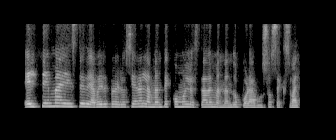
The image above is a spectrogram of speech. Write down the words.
el tema este de, a ver, pero si era el amante, ¿cómo lo está demandando por abuso sexual?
